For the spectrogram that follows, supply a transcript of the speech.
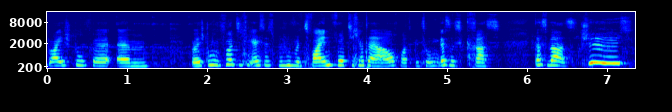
bei Stufe, ähm, bei Stufe 40, erst jetzt bei Stufe 42 hat er auch was gezogen. Das ist krass. Das war's. Tschüss.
